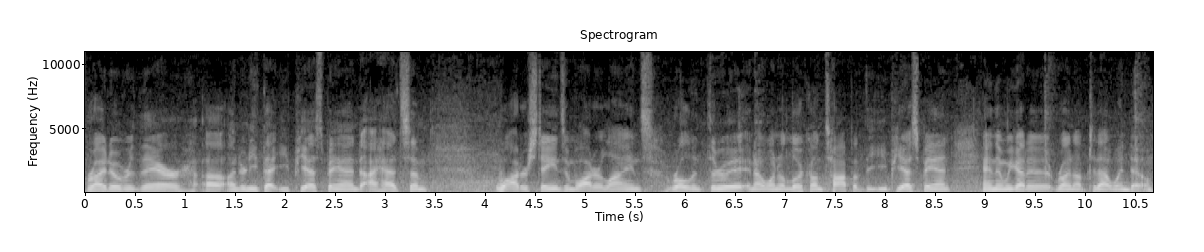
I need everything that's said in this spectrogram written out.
right over there uh, underneath that EPS band. I had some water stains and water lines rolling through it and I want to look on top of the EPS band and then we got to run up to that window.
